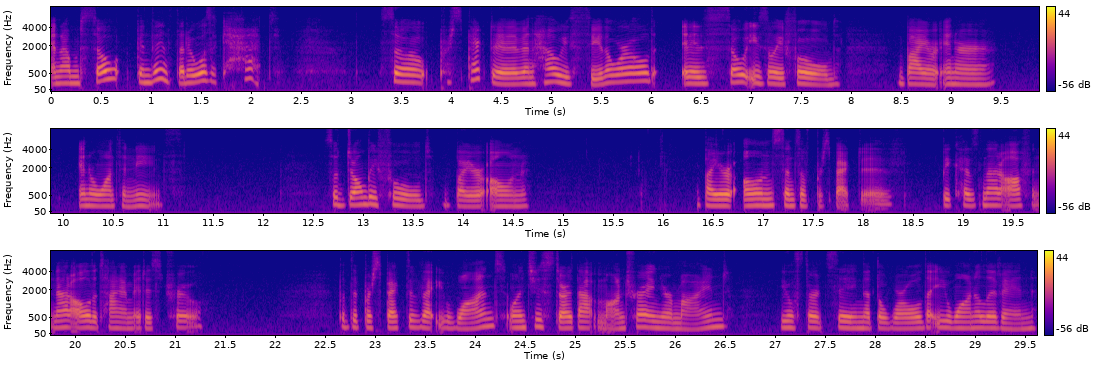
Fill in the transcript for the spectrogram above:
and I'm so convinced that it was a cat. So, perspective and how we see the world, it is so easily fooled by our inner inner wants and needs. So don't be fooled by your own by your own sense of perspective because not often not all the time it is true. But the perspective that you want, once you start that mantra in your mind, you'll start seeing that the world that you want to live in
